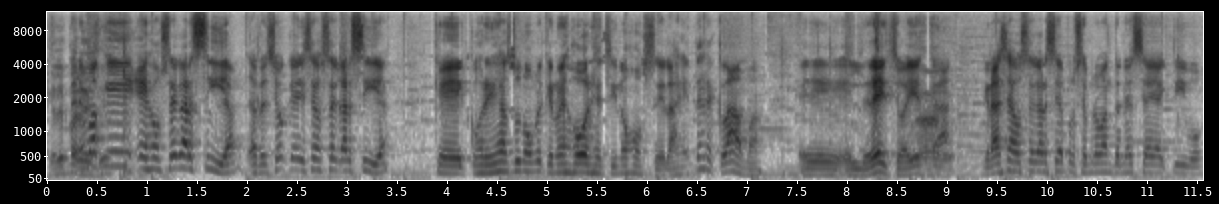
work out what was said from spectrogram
¿Qué le parece? Tenemos aquí eh, José García. Atención que dice José García, que corrijan su nombre, que no es Jorge, sino José. La gente reclama eh, el derecho, ahí Claro. está. Gracias a José García por siempre mantenerse ahí activo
